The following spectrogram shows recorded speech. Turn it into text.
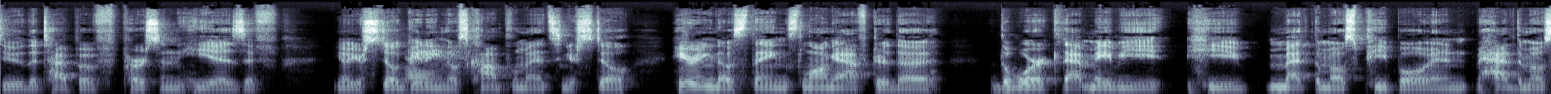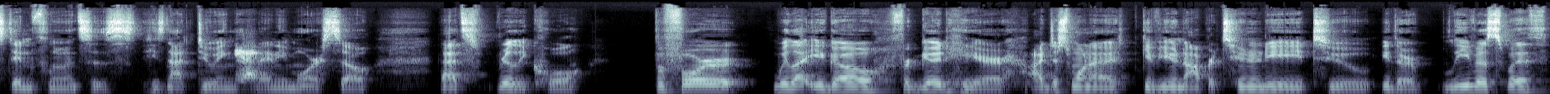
to the type of person he is. If you know you're still getting right. those compliments and you're still hearing those things long after the the work that maybe he met the most people and had the most influences. He's not doing that anymore. So that's really cool. Before we let you go for good here, I just want to give you an opportunity to either leave us with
